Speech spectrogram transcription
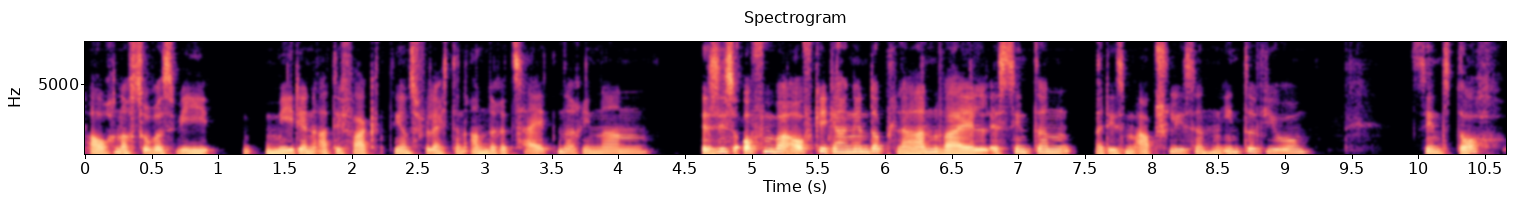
auch nach sowas wie Medienartefakten, die uns vielleicht an andere Zeiten erinnern. Es ist offenbar aufgegangen, der Plan, weil es sind dann bei diesem abschließenden Interview sind doch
